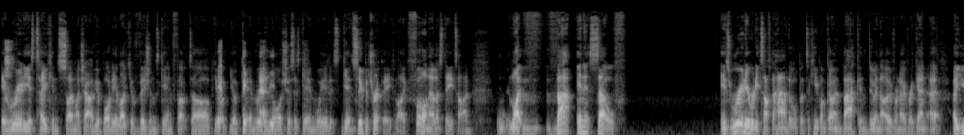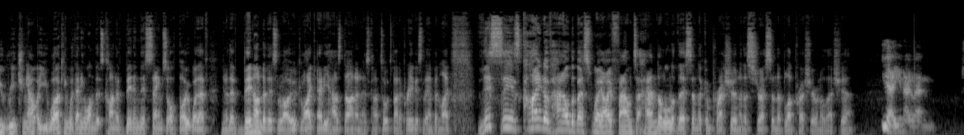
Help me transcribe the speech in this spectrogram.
it really is taking so much out of your body. Like your vision's getting fucked up. You're you're getting really nauseous. It's getting weird. It's getting super trippy. Like full on LSD time. Like th- that in itself is really really tough to handle. But to keep on going back and doing that over and over again, uh, are you reaching out? Are you working with anyone that's kind of been in this same sort of boat where they've you know they've been under this load, like Eddie has done and has kind of talked about it previously, and been like this is kind of how the best way I've found to handle all of this and the compression and the stress and the blood pressure and all that shit. Yeah, you know, um,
